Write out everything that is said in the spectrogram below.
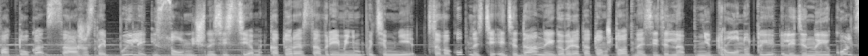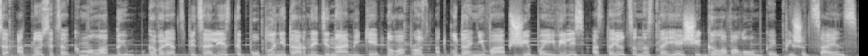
потока сажистой пыли из Солнечной системы, которая со временем потемнеет. В совокупности эти данные говорят о том, что относительно нетронутые ледяные кольца относятся к молодым, говорят специалисты по планетарной динамике. Но вопрос, откуда они вообще появились, остается настоящей головоломкой, пишет Science.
